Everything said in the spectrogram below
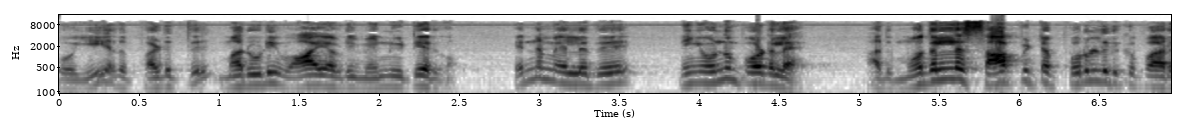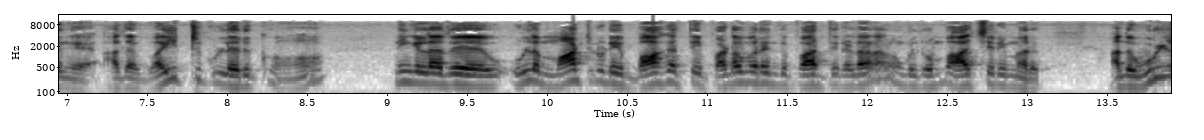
போய் அது படுத்து மறுபடியும் வாய் அப்படி மென்னுகிட்டே இருக்கும். என்ன மெல்லுது? நீங்க ஒன்றும் போடல. அது முதல்ல சாப்பிட்ட பொருள் இருக்கு பாருங்க. அதை வயிற்றுக்குள்ள இருக்கும். நீங்கள் அது உள்ள மாட்டினுடைய பாகத்தை படம் வரைந்து பார்த்தீர்களா உங்களுக்கு ரொம்ப ஆச்சரியமா இருக்கும். அந்த உள்ள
